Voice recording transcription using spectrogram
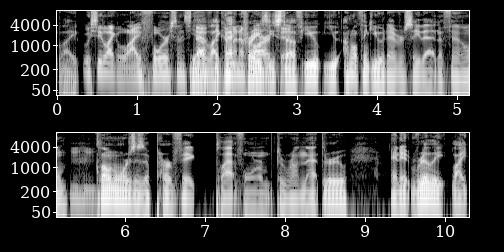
like we see like life force and stuff. yeah, like that crazy stuff. You you I don't think you would ever see that in a film. Mhm. Clone Wars is a perfect platform to run that through. And it really like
